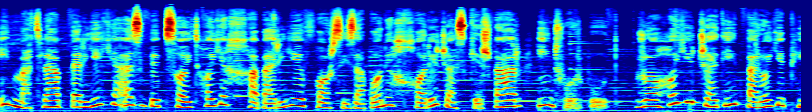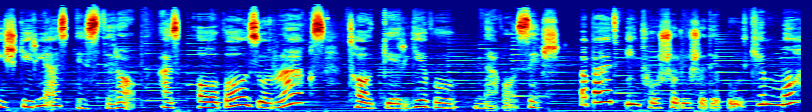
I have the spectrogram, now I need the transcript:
این مطلب در یکی از وبسایت های خبری فارسی زبان خارج از کشور اینطور بود. راه های جدید برای پیشگیری از استراب از آواز و رقص تا گریه و نوازش. و بعد اینطور شروع شده بود که ماه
